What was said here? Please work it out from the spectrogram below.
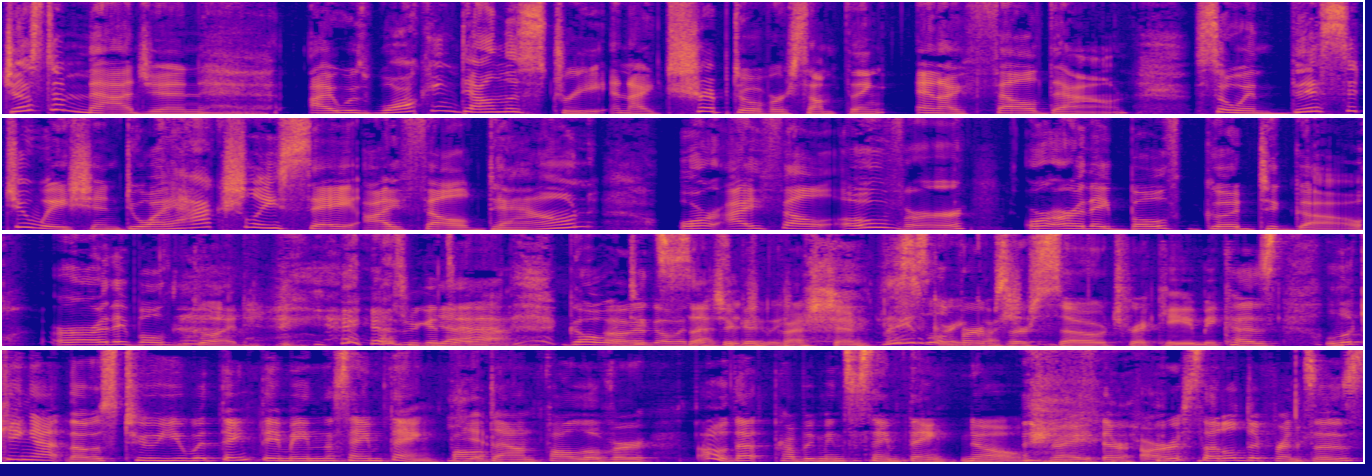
Just imagine I was walking down the street and I tripped over something and I fell down. So, in this situation, do I actually say I fell down or I fell over, or are they both good to go? Or are they both good? yes, we could say that. Go oh, to go with such a good question. This is a Phrasal verbs are so tricky because looking at those two, you would think they mean the same thing. Fall Yeah. down, fall over. Oh, that probably means the same thing. No, right? there are subtle differences.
